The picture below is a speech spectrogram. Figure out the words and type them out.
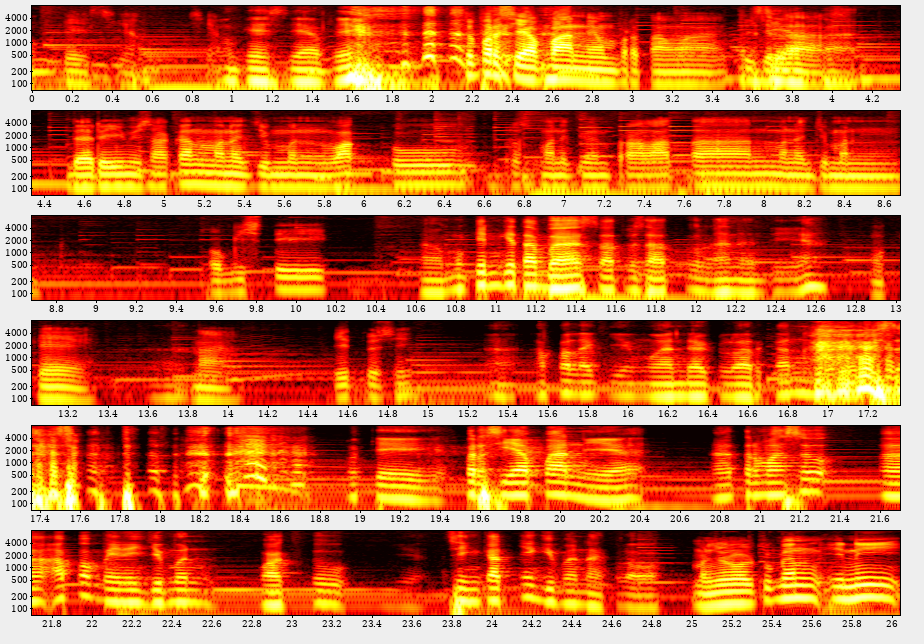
Oke siap siap. Oke siap ya. Itu persiapan yang pertama itu jelas. Dari misalkan manajemen waktu terus manajemen peralatan manajemen logistik. Nah, mungkin kita bahas satu-satu lah nanti ya. Oke. Nah. Itu sih. Nah, apalagi yang mau anda keluarkan bisa. Oke persiapan ya. Nah termasuk eh, apa manajemen waktu? Ya, Singkatnya gimana kalau? menurut itu kan ini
